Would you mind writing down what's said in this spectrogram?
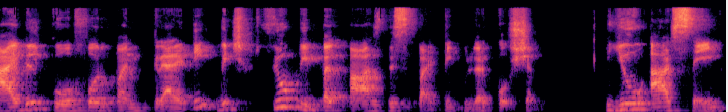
I will go for one clarity, which few people ask this particular question. You are saying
